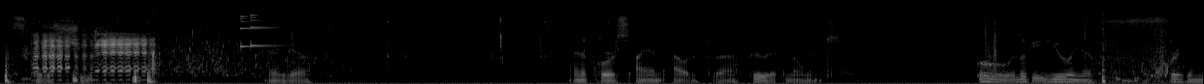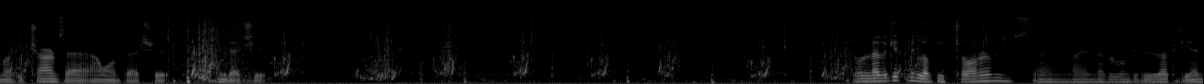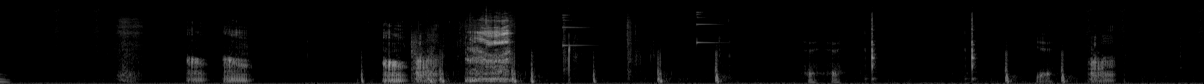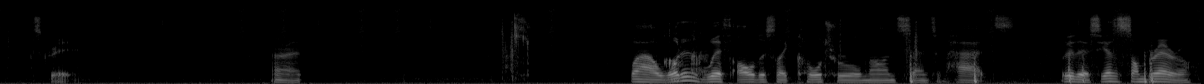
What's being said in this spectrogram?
Let's kill the sheep. There we go. And of course, I am out of uh, food at the moment. Oh, look at you and your freaking Lucky Charms hat. I want that shit. Give me that shit. You'll never get me Lucky Charms, and I'm never going to do that again. yeah. It's great. Alright. Wow, what is with all this like cultural nonsense of hats? Look at this, he has a sombrero.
